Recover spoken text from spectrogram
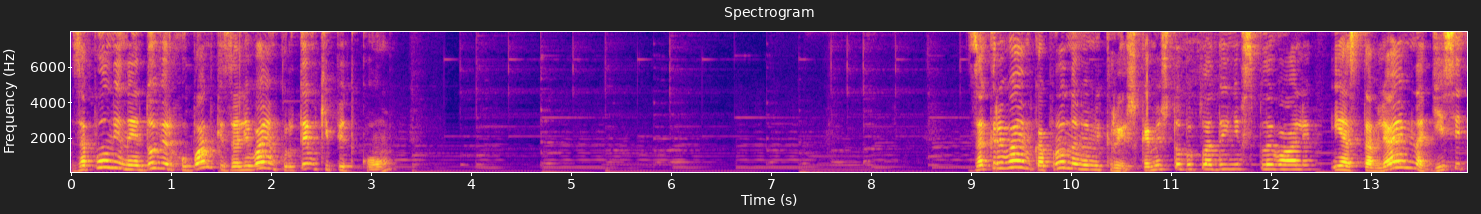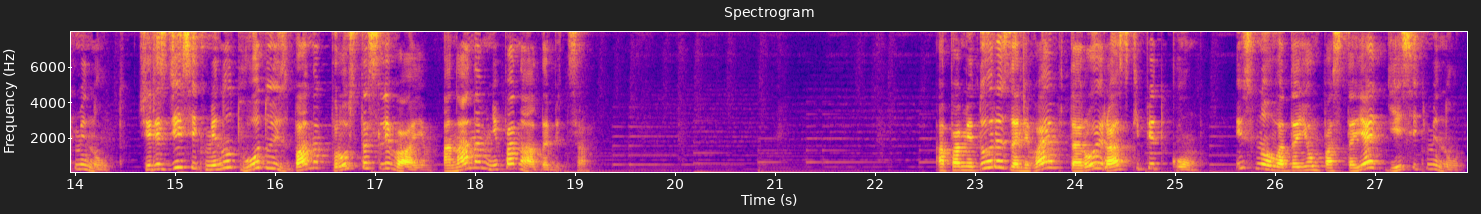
Заполненные доверху банки заливаем крутым кипятком Закрываем капроновыми крышками, чтобы плоды не всплывали. И оставляем на 10 минут. Через 10 минут воду из банок просто сливаем. Она нам не понадобится. А помидоры заливаем второй раз кипятком. И снова даем постоять 10 минут.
